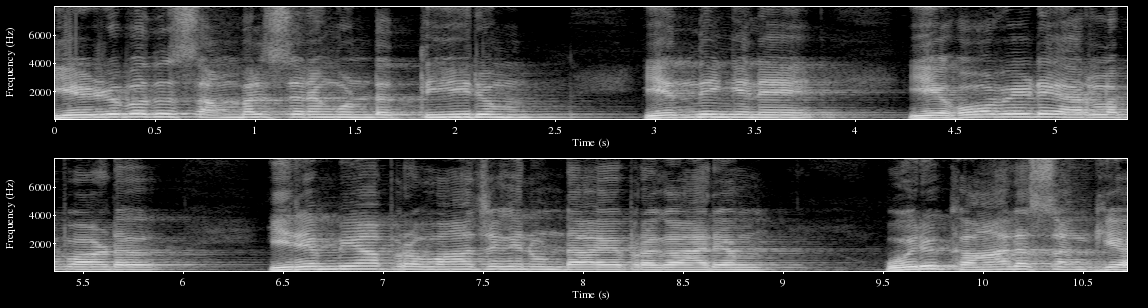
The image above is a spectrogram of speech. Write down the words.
എഴുപത് സംവത്സരം കൊണ്ട് തീരും എന്നിങ്ങനെ യഹോവയുടെ അരുളപ്പാട് ഇരമ്യാ പ്രവാചകനുണ്ടായ പ്രകാരം ഒരു കാലസംഖ്യ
